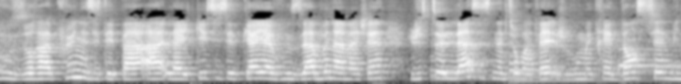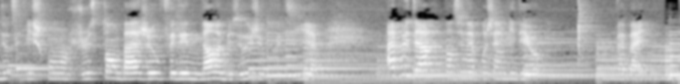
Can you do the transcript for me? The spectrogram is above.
vous aura plu. N'hésitez pas à liker si c'est le cas et à vous abonner à ma chaîne. Juste là si ce n'est toujours pas fait je vous mettrai d'anciennes vidéos qui s'afficheront juste en bas. Je vous fais d'énormes bisous et je vous dis à plus tard dans une prochaine vidéo. Bye bye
